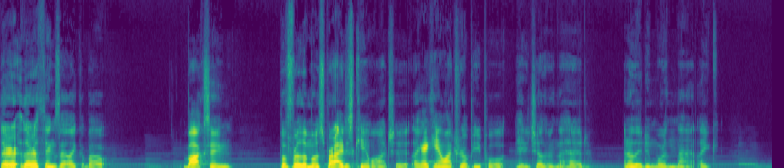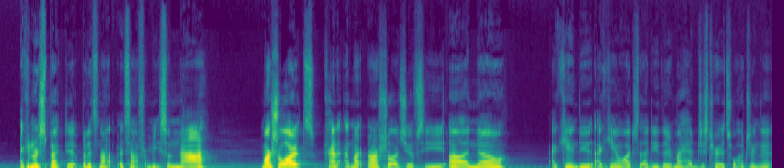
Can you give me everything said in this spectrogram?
there there are things I like about boxing, but for the most part, I just can't watch it. Like I can't watch real people hit each other in the head. I know they do more than that. Like I can respect it, but it's not it's not for me. So nah. Martial arts kind of martial arts UFC. Uh no. I can't do I can't watch that either. My head just hurts watching it.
